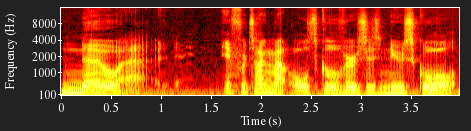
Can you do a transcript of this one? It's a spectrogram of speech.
know uh, if we're talking about old school versus new school.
